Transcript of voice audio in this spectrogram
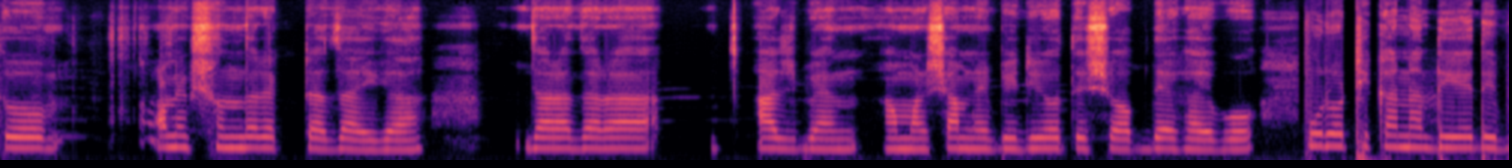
তো অনেক সুন্দর একটা জায়গা। যারা যারা আসবেন, আমার সামনের ভিডিওতে সব দেখাইব। পুরো ঠিকানা দিয়ে দিব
